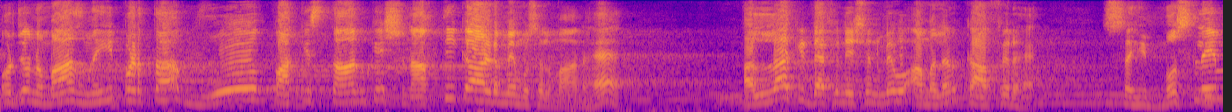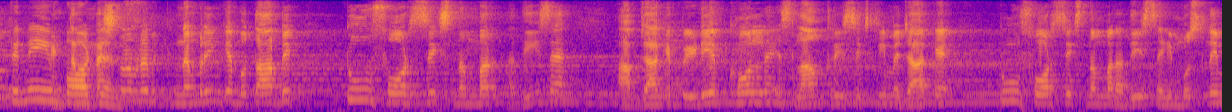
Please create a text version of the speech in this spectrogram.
और जो नमाज़ नहीं पढ़ता वो पाकिस्तान के शनाख्ती कार्ड में मुसलमान है। अल्लाह की डेफिनेशन में वो अमलन काफिर है। सही मुस्लिम। इंटरनेशनल नंबरिंग के मुताबिक 246 नंबर हदीस है। आप जाके पीडीएफ खोल लें इस्लाम 360 में जाके 246 नंबर हदीस सही मुस्लिम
